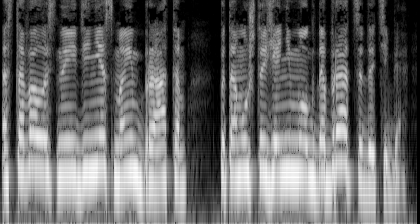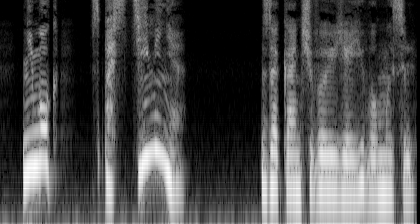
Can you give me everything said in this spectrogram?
оставалась наедине с моим братом, потому что я не мог добраться до тебя, не мог Спасти меня? Заканчиваю я его мысль.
